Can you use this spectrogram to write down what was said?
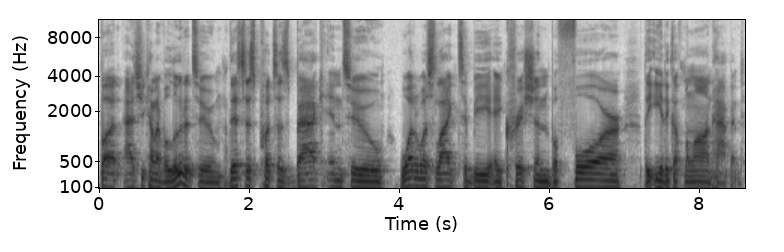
But as you kind of alluded to, this just puts us back into what it was like to be a Christian before the Edict of Milan happened.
